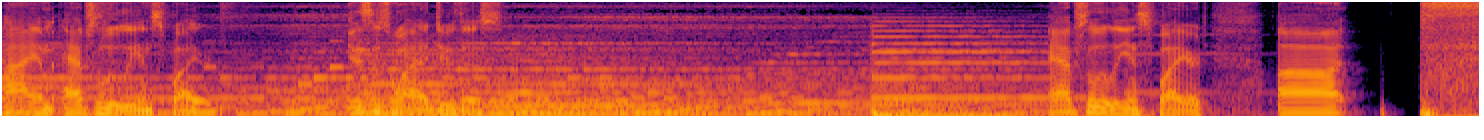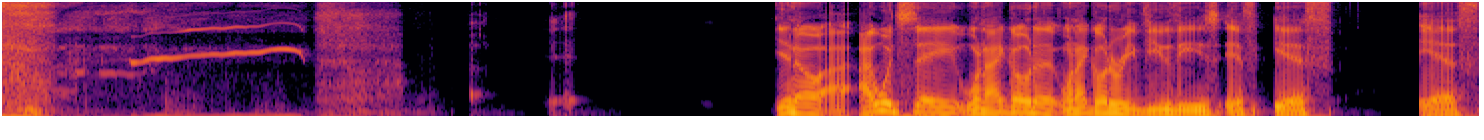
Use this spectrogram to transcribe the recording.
I am absolutely inspired. This is why I do this. Absolutely inspired. Uh you know, I, I would say when I go to when I go to review these, if if if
